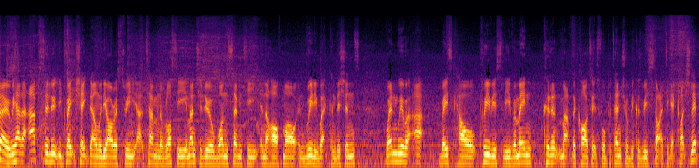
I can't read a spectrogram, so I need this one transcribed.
So we had an absolutely great shakedown with the RS3 at terminal velocity. It managed to do a 170 in the half mile in really wet conditions. When we were at RaceCal previously, Romain couldn't map the car to its full potential because we started to get clutch slip.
